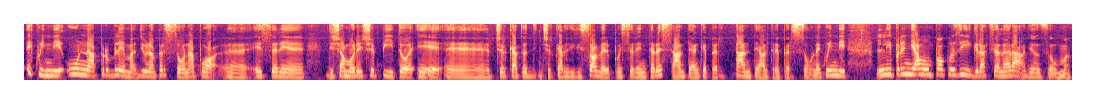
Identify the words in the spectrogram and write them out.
e quindi un problema di una persona può eh, essere diciamo recepito e eh, cercato di, cercare di risolvere, può essere interessante anche per tante altre persone. Quindi li prendiamo un po' così grazie alla radio, insomma.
